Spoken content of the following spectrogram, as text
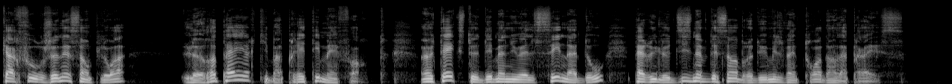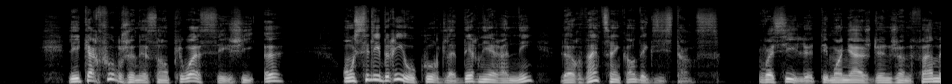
Carrefour Jeunesse Emploi, Le repère qui m'a prêté main forte. Un texte d'Emmanuel Sénado paru le 19 décembre 2023 dans la presse. Les Carrefour Jeunesse Emploi, CJE, ont célébré au cours de la dernière année leurs 25 ans d'existence. Voici le témoignage d'une jeune femme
